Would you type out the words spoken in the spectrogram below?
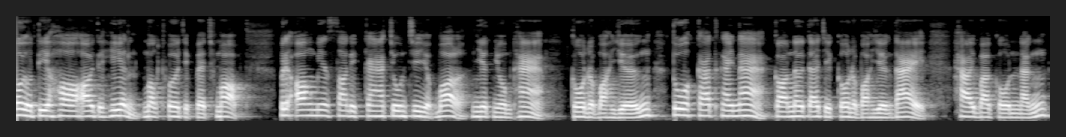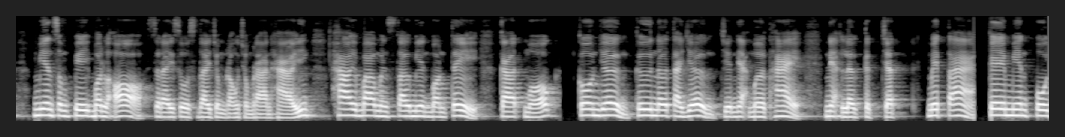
ដោយឧទាហរណ៍ឲ្យទាហាន មកធ្វើជាពេទ្យឆ្មបព្រះអង្គមានសន្និកាជូនជាយោបល់ញាតញោមថាកូនរបស់យើងទោះកើតថ្ងៃណាក៏នៅតែជាកូនរបស់យើងដែរហើយបើកូននឹងមានសម្ពាយបុណ្យល្អសិរីសួស្តីចម្រុងចម្រើនហើយ ហើយបើមិនសូវមានបុណ្យទេកើតមក កូនយើង គឺនៅតែយើង ជាអ្នកមើលថែ អ្នកលើកទឹកចិត្ត មេត្តា គេមានពូជ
